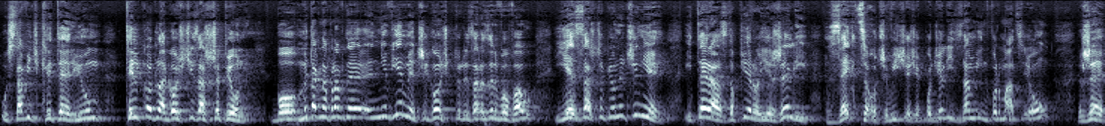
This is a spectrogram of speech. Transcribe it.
ustawić kryterium tylko dla gości zaszczepionych. Bo my tak naprawdę nie wiemy, czy gość, który zarezerwował, jest zaszczepiony, czy nie. I teraz dopiero jeżeli zechce oczywiście się podzielić z nami informacją, że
